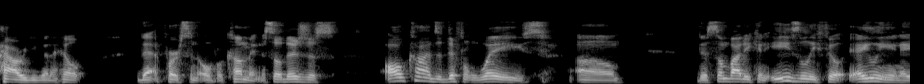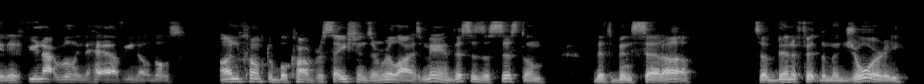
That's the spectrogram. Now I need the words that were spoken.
how are you going to help that person overcome it? And so there's just all kinds of different ways, um, that somebody can easily feel alienated if you're not willing to have, you know, those uncomfortable conversations and realize, man, this is a system that's been set up to benefit the majority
